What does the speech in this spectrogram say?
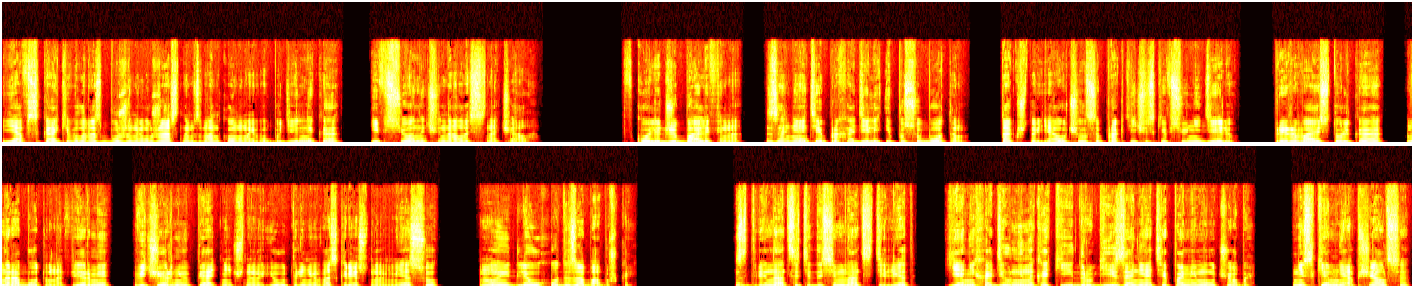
я вскакивал, разбуженный ужасным звонком моего будильника, и все начиналось сначала колледже Балифина Занятия проходили и по субботам, так что я учился практически всю неделю, прерываясь только на работу на ферме, вечернюю пятничную и утреннюю воскресную мессу, ну и для ухода за бабушкой. С 12 до 17 лет я не ходил ни на какие другие занятия помимо учебы, ни с кем не общался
